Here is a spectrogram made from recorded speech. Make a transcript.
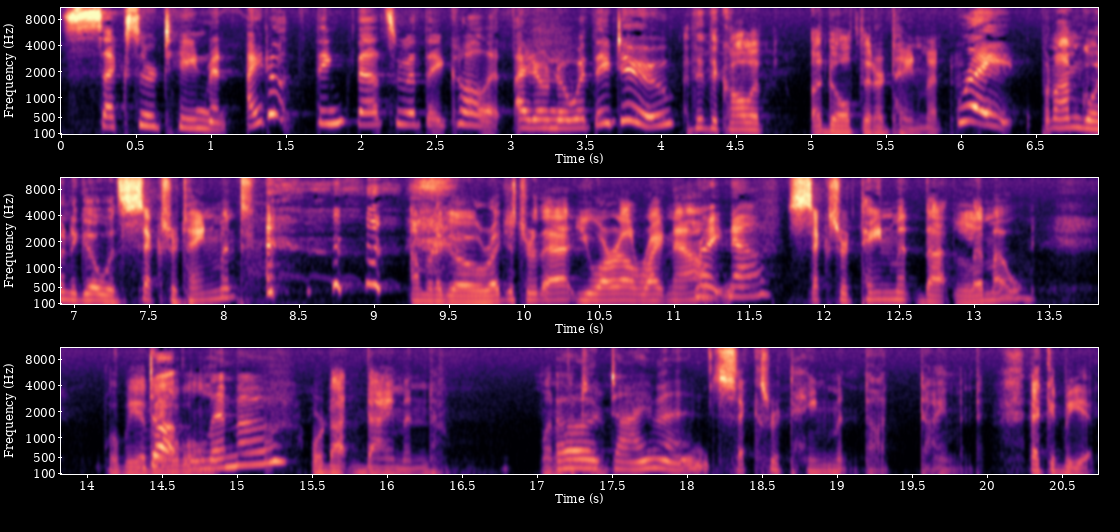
Sexertainment. I don't think that's what they call it. I don't know what they do. I think they call it adult entertainment. Right. But I'm going to go with sexertainment. I'm going to go register that URL right now. Right now. Sexertainment.limo will be Dot available. limo. or dot diamond. One of Oh, the two. diamond. Sexertainment.diamond. That could be it.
